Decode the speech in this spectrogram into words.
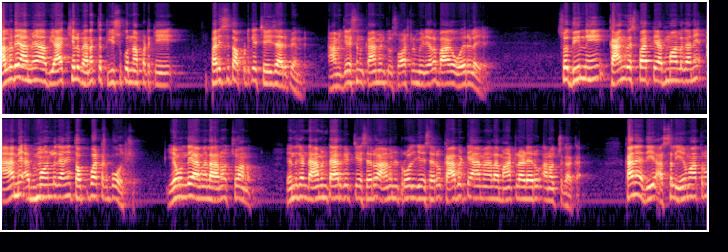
ఆల్రెడీ ఆమె ఆ వ్యాఖ్యలు వెనక్కి తీసుకున్నప్పటికీ పరిస్థితి అప్పటికే చేయజారిపోయింది ఆమె చేసిన కామెంట్లు సోషల్ మీడియాలో బాగా వైరల్ అయ్యాయి. సో దీన్ని కాంగ్రెస్ పార్టీ అభిమానులు కానీ ఆమె అభిమానులు కానీ తప్పు పట్టకపోవచ్చు. ఏముంది ఆమె అలా అనొచ్చు అనొచ్చు ఎందుకంటే ఆమెను టార్గెట్ చేశారు ఆమెను ట్రోల్ చేశారు కాబట్టి ఆమె అలా మాట్లాడారు అనొచ్చుగాక కానీ అది అస్సలు ఏమాత్రం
